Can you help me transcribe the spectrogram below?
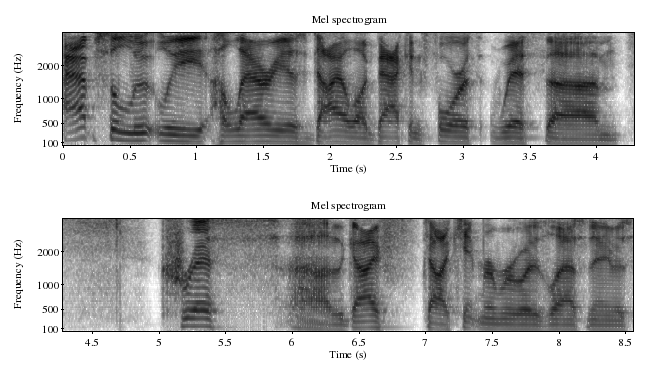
absolutely hilarious dialogue back and forth with um, Chris, uh, the guy, God, I can't remember what his last name is.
